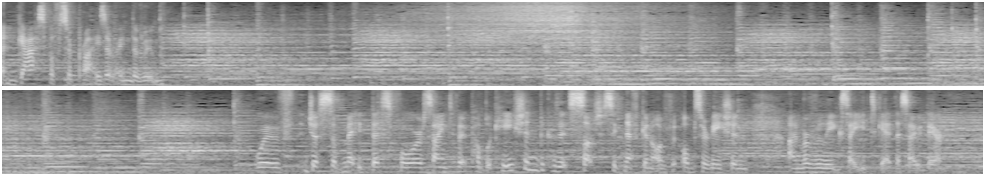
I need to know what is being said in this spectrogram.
and gasp of surprise around the room. We've just submitted this for scientific publication because it's such a significant observation and we're really excited to get this out there.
